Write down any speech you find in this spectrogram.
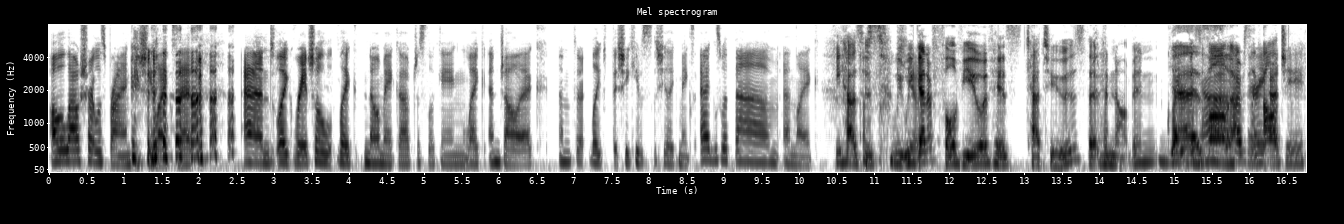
I'll allow shirtless Bryan because She likes it. and like Rachel, like no makeup, just looking like angelic. And th- like she keeps, she like makes eggs with them, and like He has Oh, his. so we, we get a full view of his tattoos that had not been quite Yes. visible. yeah, I was very like, I'll, edgy.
